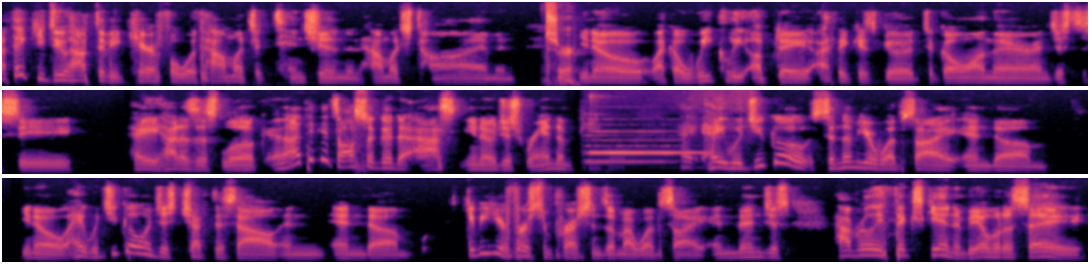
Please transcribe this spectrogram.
I think you do have to be careful with how much attention and how much time and Sure. you know, like a weekly update, I think is good to go on there and just to see, hey, how does this look? And I think it's also good to ask, you know, just random people, hey, hey, would you go send them your website and, um, you know, hey, would you go and just check this out and and um, give me your first impressions of my website, and then just have really thick skin and be able to say,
